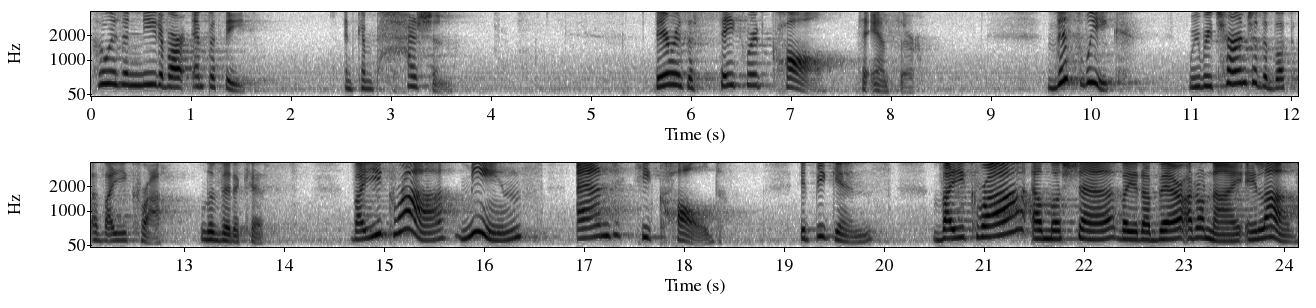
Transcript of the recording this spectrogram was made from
Who is in need of our empathy and compassion? There is a sacred call to answer. This week, we return to the book of Vayikra, Leviticus. Vayikra means, and he called. It begins, Vayikra el Moshe vayidaber Adonai elav.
